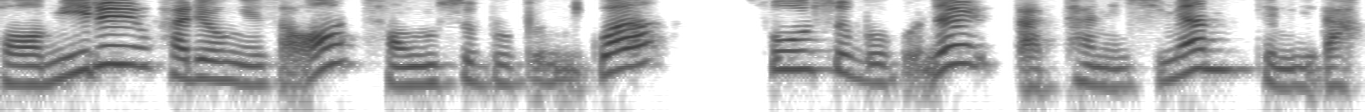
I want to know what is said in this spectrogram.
범위를 활용해서 정수 부분과 소수 부분을 나타내시면 됩니다.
